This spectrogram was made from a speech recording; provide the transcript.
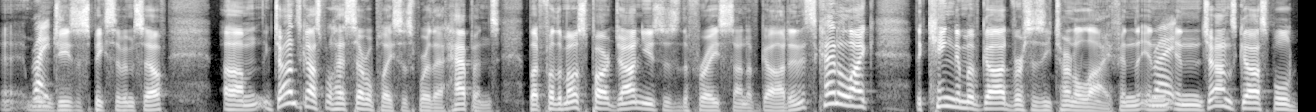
uh, when Right. Jesus speaks of himself. Um, John's gospel has several places where that happens, but for the most part, John uses the phrase "Son of God," and it's kind of like the kingdom of God versus eternal life. In in, Right. in John's gospel,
